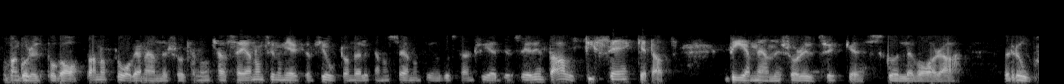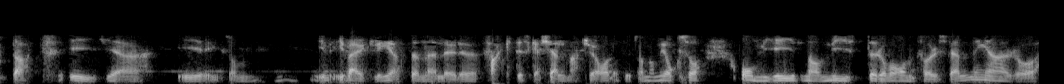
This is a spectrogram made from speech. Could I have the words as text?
om man går ut på gatan och frågar människor, kan de kan säga någonting om Erik XIV eller kan de säga någonting om Gustav III? Så är det inte alltid säkert att det människor uttrycker skulle vara rotat i, eh, i, liksom, i, i verkligheten eller det faktiska källmaterialet. Utan de är också omgivna av myter och vanföreställningar och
